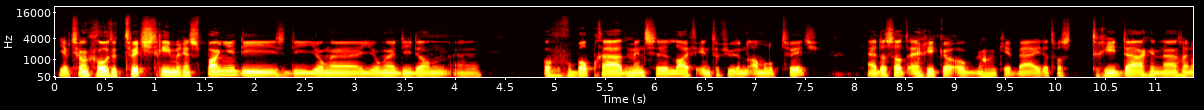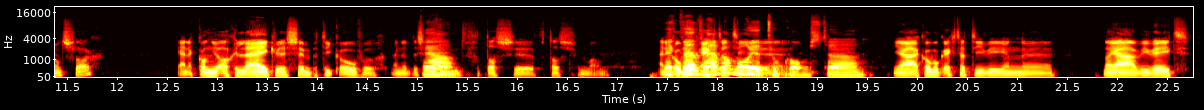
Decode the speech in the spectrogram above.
je hebt zo'n grote Twitch-streamer in Spanje, die, die jonge jongen die dan eh, over voetbal praat, mensen live interviewt en allemaal op Twitch. Hè, daar zat Enrique ook nog een keer bij. Dat was drie dagen na zijn ontslag. Ja, dan kwam hij al gelijk weer sympathiek over. En dat is echt Ja. een fantastische, fantastische man. En ik hoop wens ook echt hem een dat hij, mooie eh, toekomst. eh. ja, ik hoop ook echt dat hij weer een. eh, nou ja, wie weet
